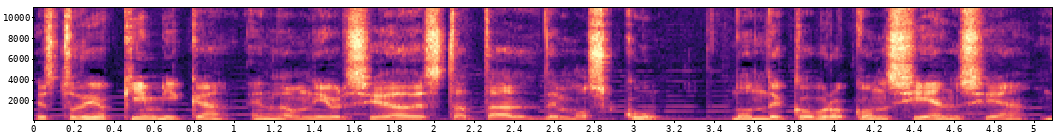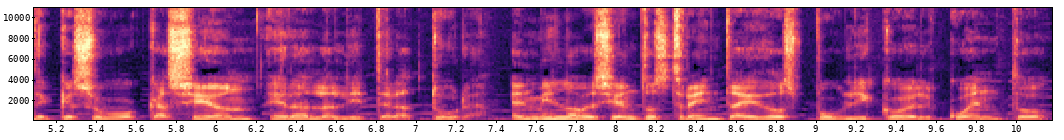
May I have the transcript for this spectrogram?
Estudió química en la Universidad Estatal de Moscú, donde cobró conciencia de que su vocación era la literatura. En 1932 publicó el cuento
